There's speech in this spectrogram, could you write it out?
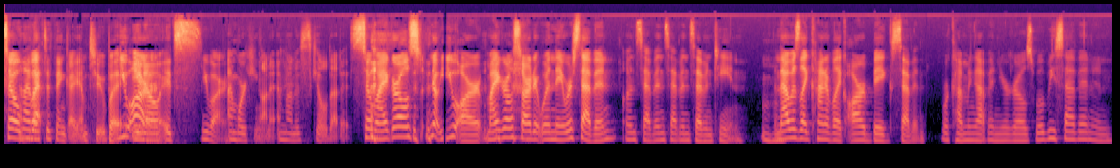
So, and I like to think I am too, but You are, you, know, it's You are. I'm working on it. I'm not as skilled at it. So my girls, no, you are. My girls started when they were seven on seven, seven, 17. Mm-hmm. And that was like kind of like our big seven. We're coming up and your girls will be seven. And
